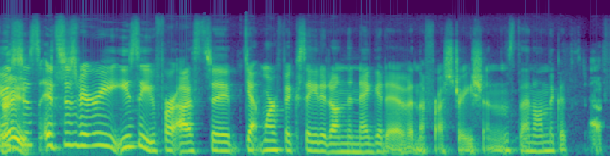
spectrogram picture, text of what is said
it's just it's just very easy for us to get more fixated on the negative and the frustrations than on the good stuff.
